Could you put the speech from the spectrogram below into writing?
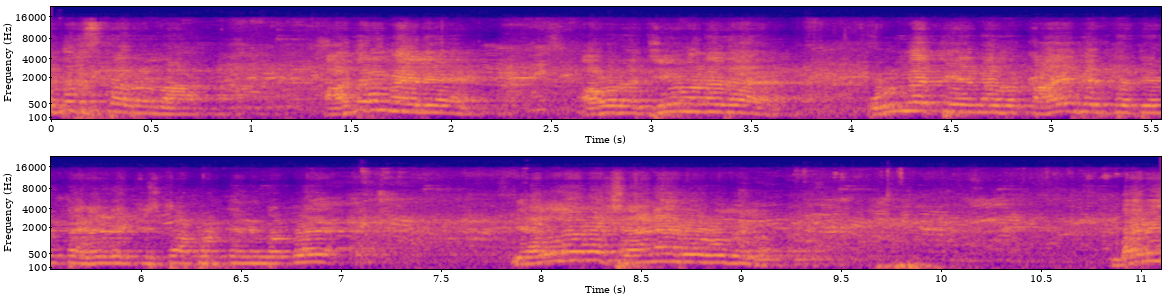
ಎದುರಿಸ್ತಾರಲ್ಲ ಅದರ ಮೇಲೆ ಅವರ ಜೀವನದ ಉನ್ನತಿ ಅನ್ನೋದು ಕಾಯ್ದಿರ್ತದೆ ಅಂತ ಹೇಳಕ್ಕೆ ಇಷ್ಟಪಡ್ತೀನಿ ಮಕ್ಕಳೇ ಎಲ್ಲರೂ ಶಾಣ್ಯರು ಬರೀ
